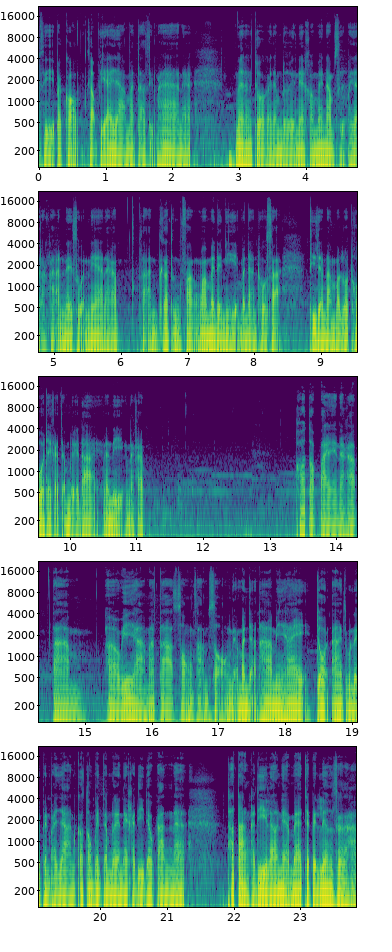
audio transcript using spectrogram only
84ประกอบกับวิอาญามาตรา15นะ เมื่อทั้งโจทย์กับจำเลยเนี่ยเขาไม่นำสืบพยานหลักฐานในส่วนนี้นะครับศาลก็ถึงฟังว่าไม่ได้มีเหตุบันดาลโทสะที่จะนำมาลดโทษให้กับจำเลยได้นั่นเองนะครับ ข้อต่อไปนะครับตามวิทยามาตรา 232 เนี่ยบัญญัติห้ามไมีให้โจทย์อ้างจำเลยเป็นพยาน ก็ต้องเป็นจำเลยในคดีเดียวกันนะฮะถ้าต่างคดีแล้วเนี่ยแม้จะเป็นเรื่องสถา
